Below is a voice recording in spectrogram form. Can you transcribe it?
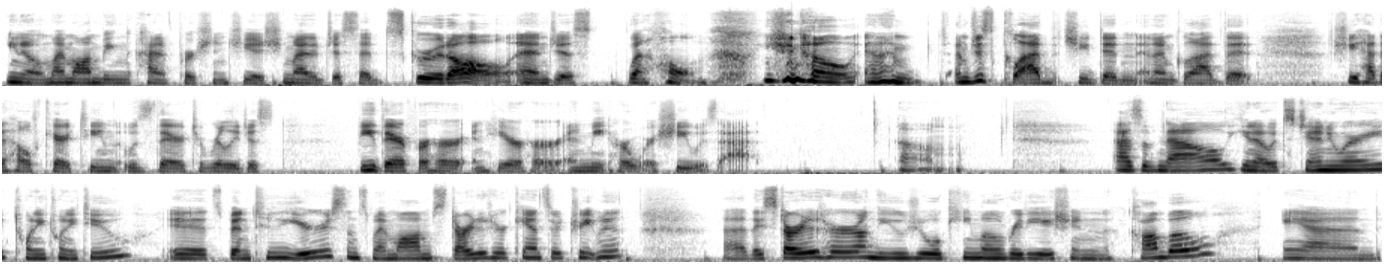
You know, my mom being the kind of person she is, she might have just said, screw it all, and just went home, you know, and I'm I'm just glad that she didn't and I'm glad that she had a healthcare team that was there to really just be there for her and hear her and meet her where she was at. Um, as of now, you know, it's January 2022. It's been two years since my mom started her cancer treatment. Uh, they started her on the usual chemo radiation combo, and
